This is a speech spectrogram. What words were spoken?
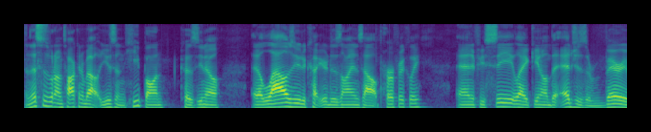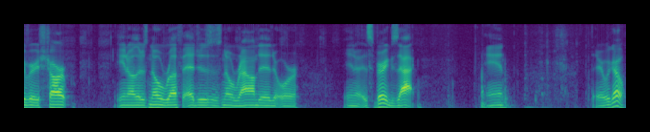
And this is what I'm talking about using heat bond because you know it allows you to cut your designs out perfectly. And if you see like, you know, the edges are very, very sharp. You know, there's no rough edges, there's no rounded or, you know, it's very exact. And there we go.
